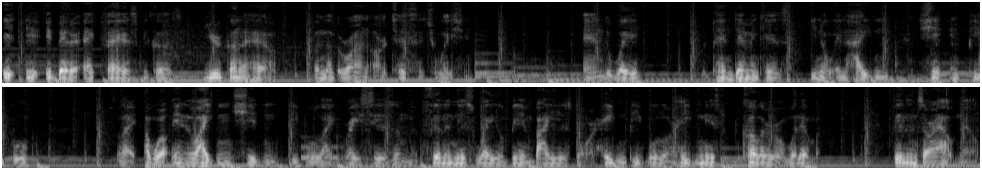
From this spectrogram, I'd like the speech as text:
it, it, it better act fast because you're gonna have another Ron Artest situation, and the way the pandemic has you know and heightened shit in people like uh, well enlighten shit people like racism and feeling this way or being biased or hating people or hating this color or whatever. Feelings are out now.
